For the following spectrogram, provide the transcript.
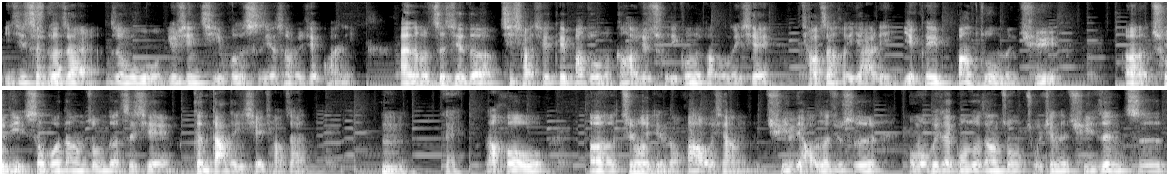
以及整个在任务优先级或者时间上面一些管理。哎，那么这些的技巧其实可以帮助我们更好去处理工作当中的一些挑战和压力，也可以帮助我们去，呃，处理生活当中的这些更大的一些挑战。嗯，对。然后，呃，最后一点的话，我想去聊的就是我们会在工作当中逐渐的去认知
